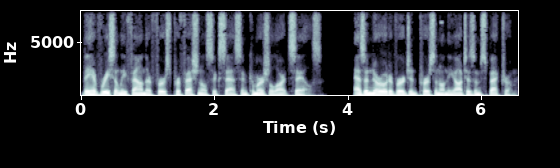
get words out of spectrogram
They have recently found their first professional success in commercial art sales. As a neurodivergent person on the autism spectrum,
